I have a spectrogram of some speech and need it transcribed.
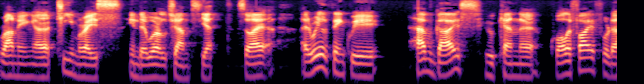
running a team race in the World Champs yet. So I I really think we have guys who can uh, qualify for the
